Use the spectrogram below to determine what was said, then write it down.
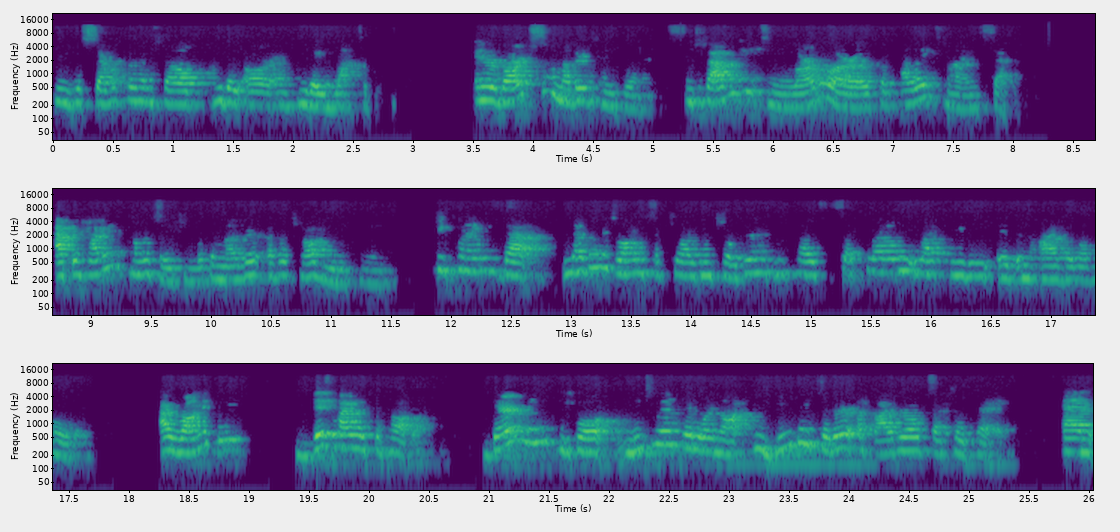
to discover for themselves who they are and who they want to be. In regards to mother's influence, in 2018, Laura Bararo from LA Times said, after having a conversation with the mother of a child beauty queen, she claims that nothing is wrong with sexualizing children because sexuality, like beauty, is an eye of the beholder. Ironically, this highlights the problem. There are many people, mentally unstable or not, who do consider a five-year-old sexual prey and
